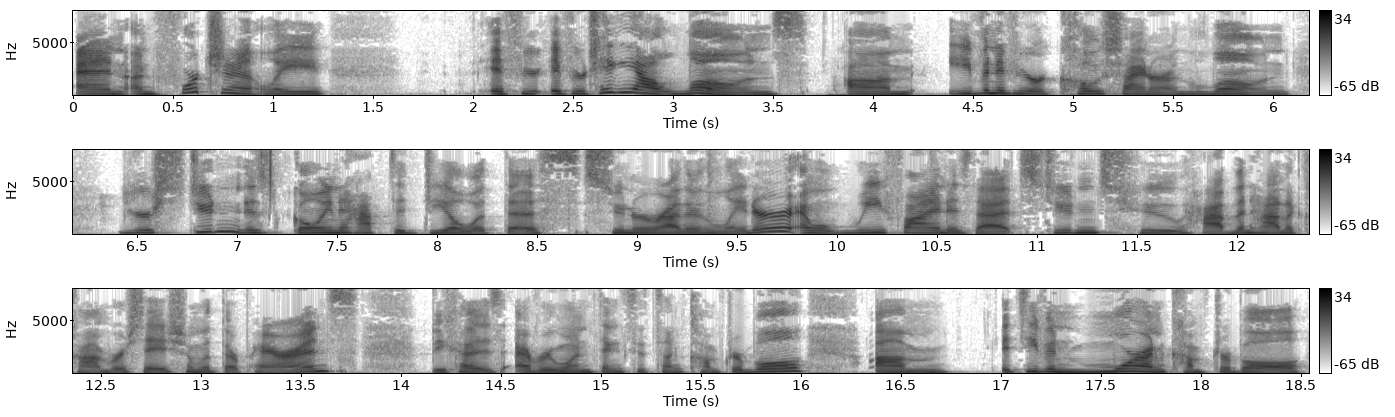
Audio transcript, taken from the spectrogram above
and unfortunately if you're if you're taking out loans um, even if you're a co-signer on the loan your student is going to have to deal with this sooner rather than later. And what we find is that students who haven't had a conversation with their parents because everyone thinks it's uncomfortable um, it's even more uncomfortable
